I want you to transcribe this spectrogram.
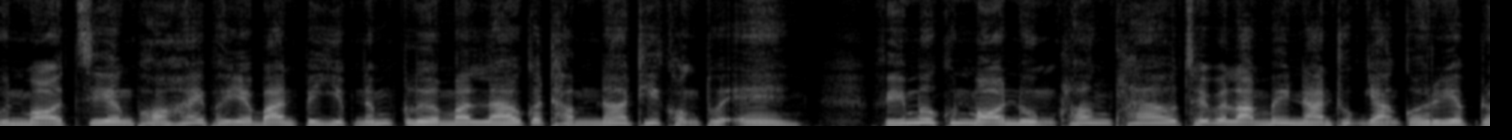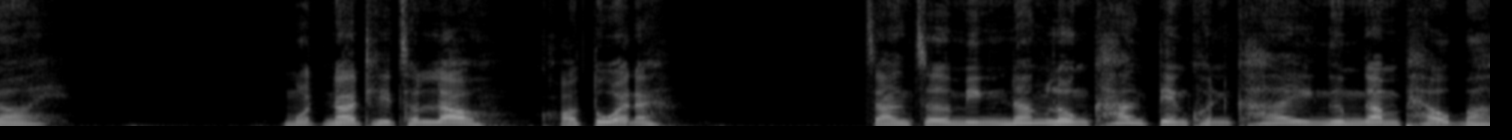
คุณหมอเจียงพอให้พยาบาลไปหยิบน้ำเกลือมาแล้วก็ทำหน้าที่ของตัวเอง ฝีมือคุณหมอหนุ่มคล่องแคล่ว ใช้เวลาไม่นานทุกอย่างก็เรียบร้อย หมดหน้าที่ฉันแล้ว ขอตัวนะ จางเจอหมิงนั่งลงข้างเตียงคนไข้งึมงำแผ่วเบา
